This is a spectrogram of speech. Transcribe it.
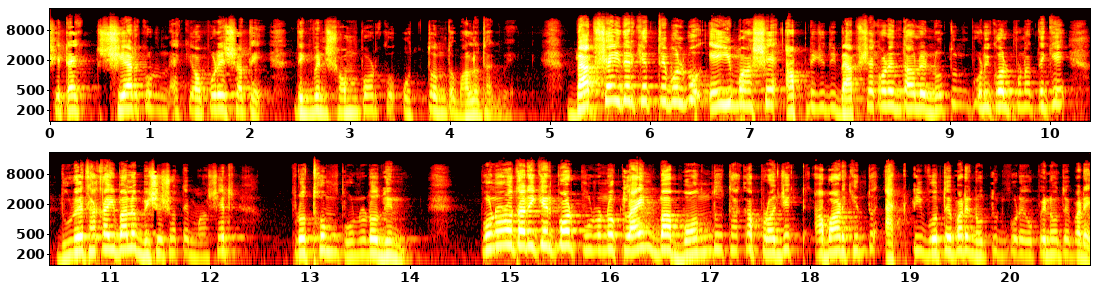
সেটা শেয়ার করুন, একে অপরের সাথে। দেখবেন সম্পর্ক অত্যন্ত ভালো থাকবে। ব্যবসায়ীদের ক্ষেত্রে বলব, এই মাসে আপনি যদি ব্যবসা করেন, তাহলে নতুন পরিকল্পনা থেকে দূরে থাকাই ভালো। বিশেষত মাসের প্রথম পনেরো দিন। পনেরো তারিখের পর পুরনো ক্লায়েন্ট বা বন্ধ থাকা প্রজেক্ট আবার কিন্তু অ্যাক্টিভ হতে পারে, নতুন করে ওপেন হতে পারে।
